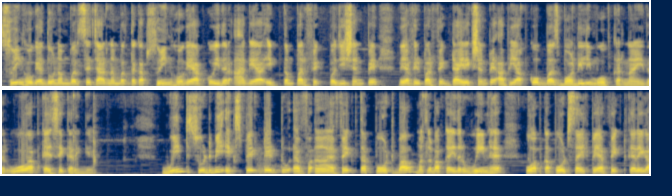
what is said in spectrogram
स्विंग हो गया, दो नंबर से चार नंबर तक आप स्विंग हो गया, आपको इधर आ गया एकदम परफेक्ट पोजीशन पे या फिर परफेक्ट डायरेक्शन पे, अभी आपको बस बॉडीली मूव करना है इधर। वो आप कैसे करेंगे? Wind should be expected to affect the port bow मतलब आपका इधर विंड है, वो आपका पोर्ट साइड पे अफेक्ट करेगा।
